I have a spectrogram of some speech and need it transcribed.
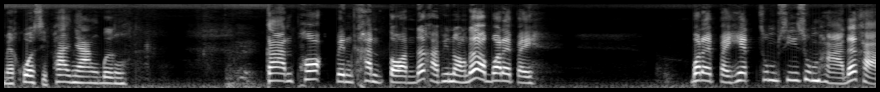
แม่ครัวสิผ้ายางเบิงการเพาะเป็นขั้นตอนเด้อค่ะ พี่น้องเด้อบ่ได้ไปบ่ได้ไปเฮ็ดซุ่มซีซุ่มหาเด้อค่ะ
